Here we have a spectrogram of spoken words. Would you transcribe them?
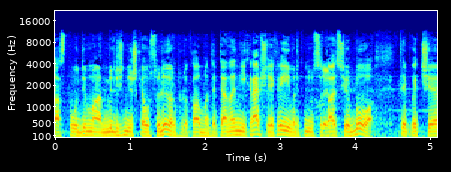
tą spaudimą milžinišką su Liverpooliu kalbant. Ir ten nei krepšė tikrai įvartinių situacijų buvo. Taip kad čia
